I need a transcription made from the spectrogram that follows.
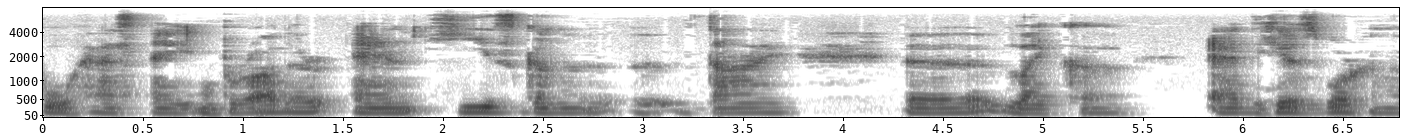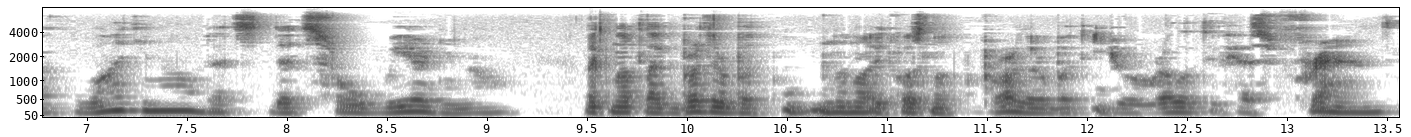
who has a brother, and he's gonna uh, die, uh, like uh, at his work. I'm like, what, you know, that's that's so weird, you know like not like brother but no no it was not brother but your relative has friends.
